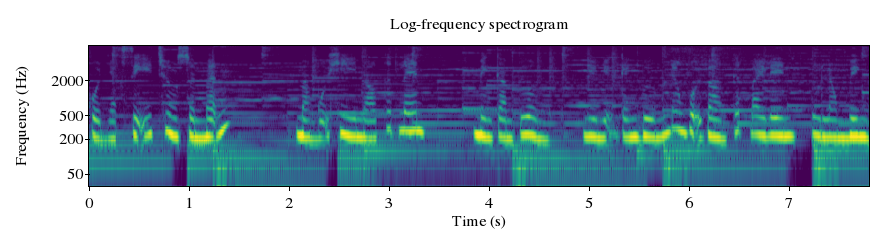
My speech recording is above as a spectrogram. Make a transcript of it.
của nhạc sĩ Trương Xuân Mẫn. Mà mỗi khi nó cất lên, mình cảm tưởng như những cánh bướm đang vội vàng cất bay lên từ lòng mình.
